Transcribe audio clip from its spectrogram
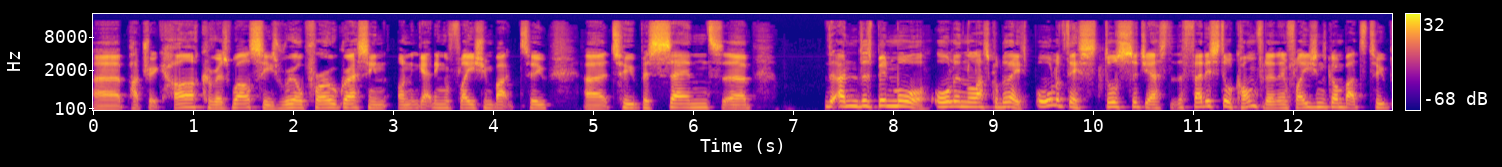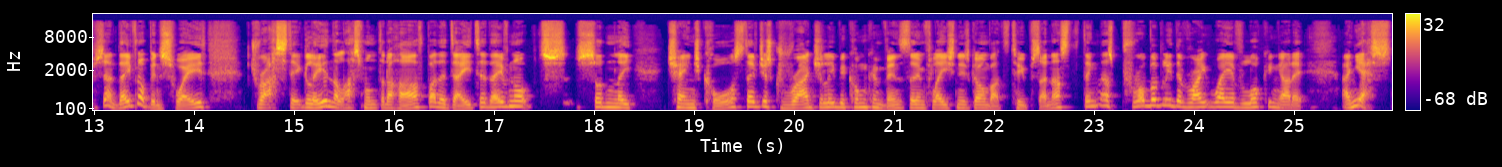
uh, Patrick Harker as well, sees real progress in on getting inflation back to 2%. And there's been more all in the last couple of days. All of this does suggest that the Fed is still confident inflation's gone back to 2%. They've not been swayed drastically in the last month and a half by the data. They've not s- suddenly changed course. They've just gradually become convinced that inflation is going back to 2%. I think that's probably the right way of looking at it. And yes,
